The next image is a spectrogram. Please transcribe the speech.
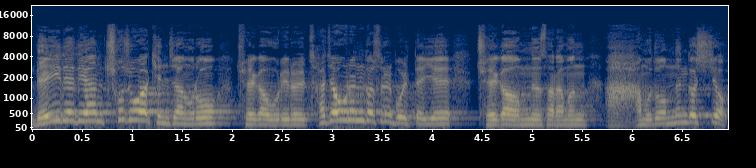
내일에 대한 초조와 긴장으로 죄가 우리를 찾아오는 것을 볼 때에 죄가 없는 사람은 아무도 없는 것이죠.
